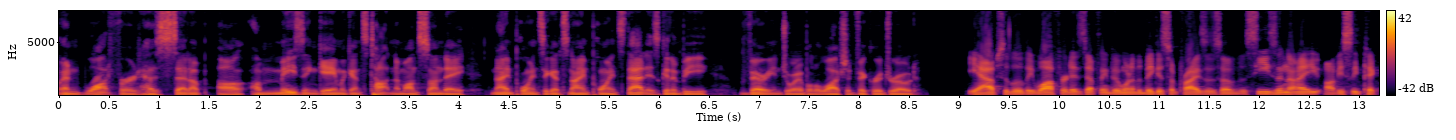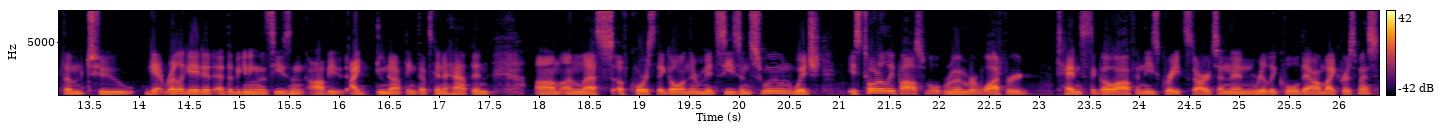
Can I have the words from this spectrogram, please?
And Watford has set up an amazing game against Tottenham on Sunday, nine points against nine points. That is going to be very enjoyable to watch at Vicarage Road. Yeah, absolutely. Watford has definitely been one of the biggest surprises of the season. I obviously picked them to get relegated at the beginning of the season. Obviously, I do not think that's going to happen um, unless, of course, they go on their mid-season swoon, which is totally possible. Remember, Watford tends to go off in these great starts and then really cool down by Christmas.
